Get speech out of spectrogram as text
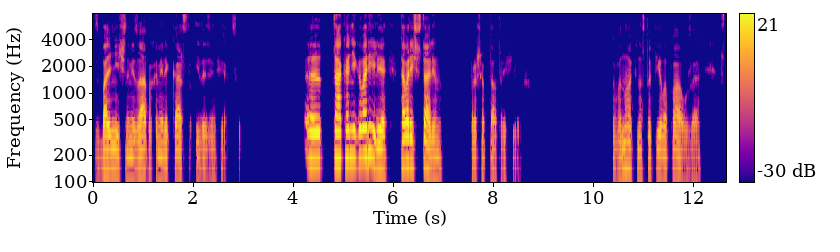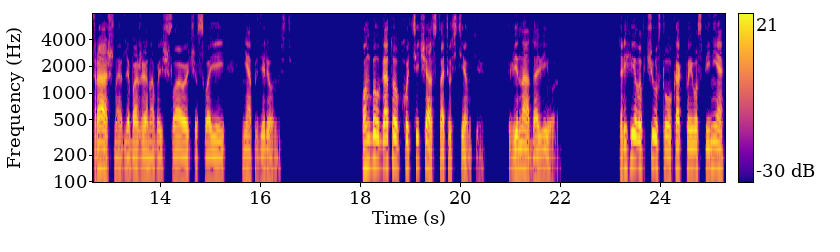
с больничными запахами лекарств и дезинфекции. «Э, — Так они говорили, товарищ Сталин, — прошептал Трефилов. Вновь наступила пауза, страшная для Бажена Вячеславовича своей неопределенностью. Он был готов хоть сейчас стать у стенки. Вина давила. Трефилов чувствовал, как по его спине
